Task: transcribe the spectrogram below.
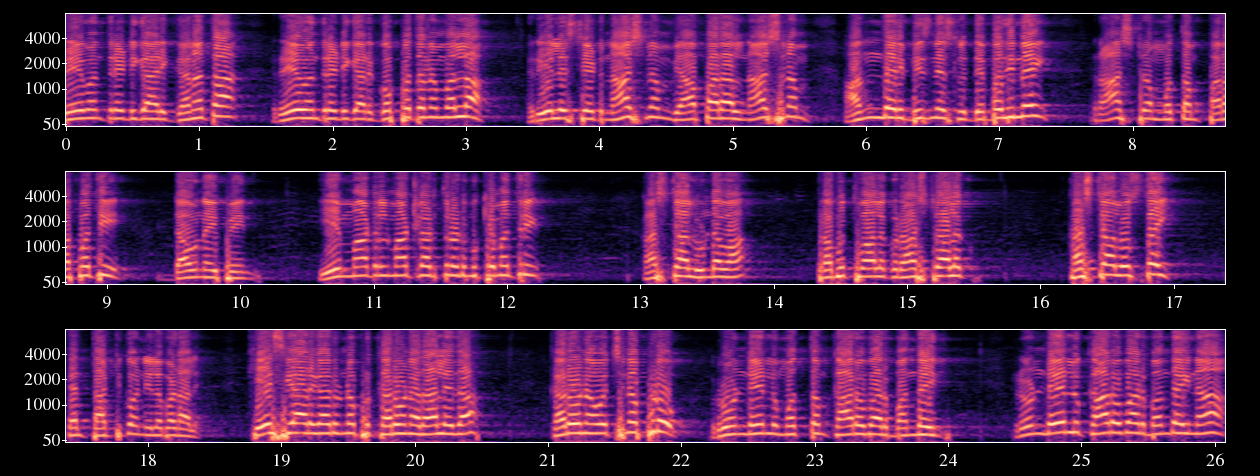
రేవంత్ రెడ్డి గారి ఘనత రేవంత్ రెడ్డి గారి గొప్పతనం వల్ల రియల్ ఎస్టేట్ నాశనం వ్యాపారాలు నాశనం అందరి బిజినెస్లు దెబ్బతిన్నాయి రాష్ట్రం మొత్తం పరపతి డౌన్ అయిపోయింది. ఏం మాటలు మాట్లాడుతున్నాడు ముఖ్యమంత్రి? కష్టాలు ఉండవా? ప్రభుత్వాలకు రాష్ట్రాలకు కష్టాలు వస్తాయి కానీ తట్టుకొని నిలబడాలి. కేసీఆర్ గారు ఉన్నప్పుడు కరోనా రాలేదా? కరోనా వచ్చినప్పుడు రెండేళ్ళు మొత్తం కారోబార్ బంద్ అయింది. రెండేళ్ళు కారోబార్ బంద్ అయినా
